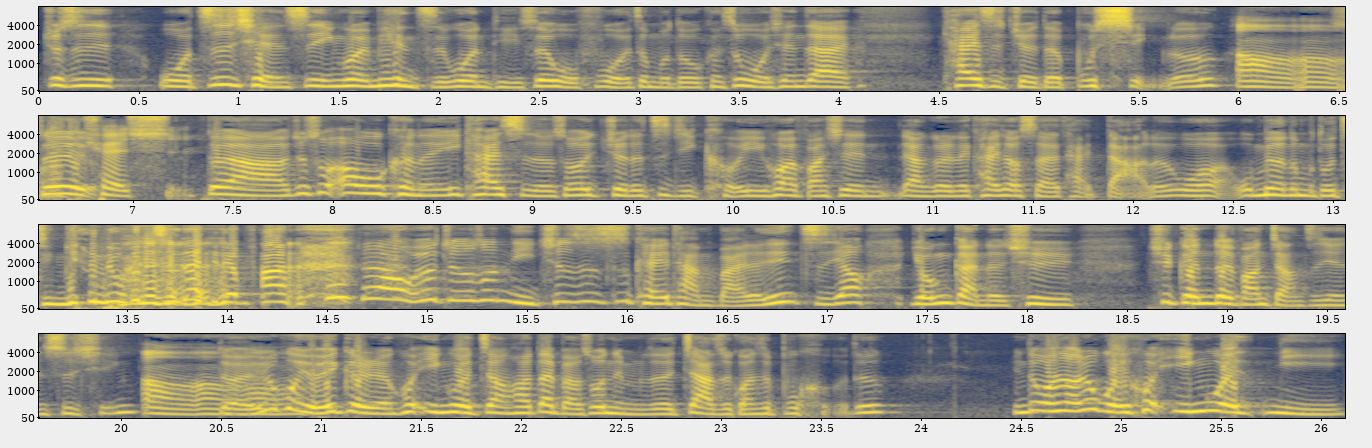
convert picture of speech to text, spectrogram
就是我之前是因为面子问题，所以我付了这么多，可是我现在开始觉得不行了。嗯嗯，所以确实，对啊，就说哦，我可能一开始的时候觉得自己可以，后来发现两个人的开销实在太大了，我我没有那么多经验，我之类的吧。对啊，我就觉得说你其实是可以坦白的，你只要勇敢的去去跟对方讲这件事情。嗯嗯，对，嗯如果有一个人会因为这样的话，代表说你们的价值观是不合的。你懂我意思吗？如果会因为你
